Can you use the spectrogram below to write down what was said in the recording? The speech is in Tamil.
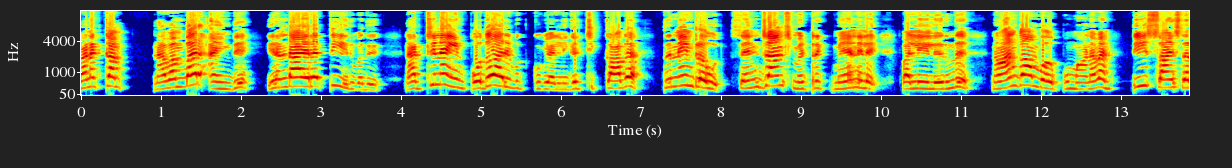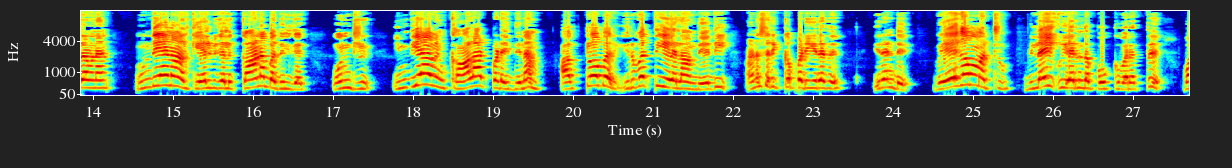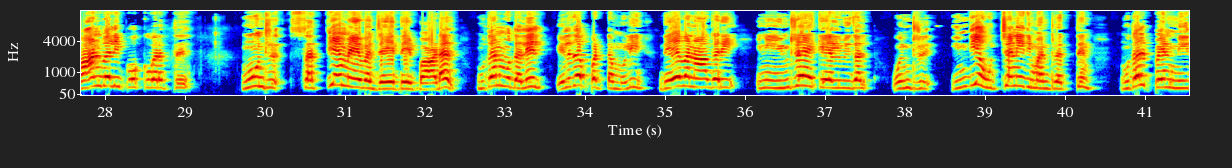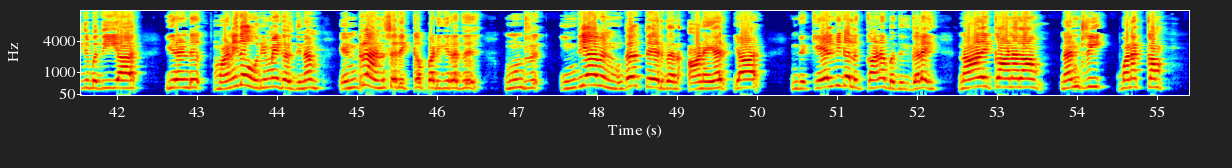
வணக்கம். நவம்பர் ஐந்து இரண்டாயிரத்தி இருபது. நற்றினையின் பொது அறிவு குவியல் நிகழ்ச்சிக்காக திருநின்றவூர் சென்ட் ஜான்ஸ் மெட்ரிக் மேல்நிலை பள்ளியிலிருந்து நான்காம் வகுப்பு மாணவன் டி. சாய் சரவணன் முந்தைய நாள் கேள்விகளுக்கான பதில்கள் ஒன்று. இந்தியாவின் காலாட்படை தினம் அக்டோபர் இருபத்தி ஏழாம் தேதி அனுசரிக்கப்படுகிறது. இரண்டு. வேகம் மற்றும் விலை உயர்ந்த போக்குவரத்து வான்வழி போக்குவரத்து. மூன்று சத்தியமேவ ஜெயதே பாடல். முதன் முதலில் எழுதப்பட்ட மொழி தேவநாகரி. இனி இன்றைய கேள்விகள் ஒன்று. இந்திய உச்சநீதிமன்றத்தின் முதல் பெண் நீதிபதி யார்? இரண்டு. மனித உரிமைகள் தினம் என்று அனுசரிக்கப்படுகிறது. மூன்று. இந்தியாவின் முதல் தேர்தல் ஆணையர் யார்? இந்த கேள்விகளுக்கான பதில்களை நாளை காணலாம். நன்றி. வணக்கம்.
